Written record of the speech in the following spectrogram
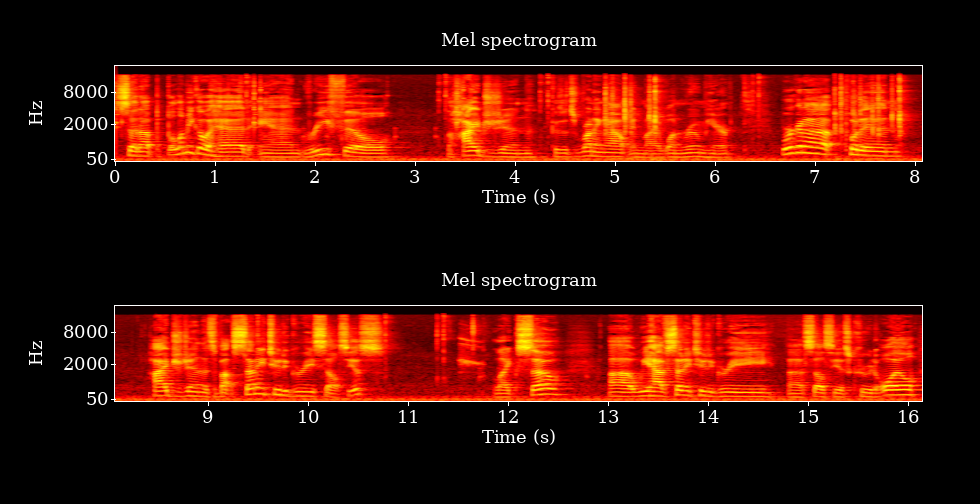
setup, but let me go ahead and refill the hydrogen, because it's running out in my one room here, we're going to put in hydrogen that's about 72 degrees Celsius, like so. Uh, we have 72 degree uh, Celsius crude oil,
